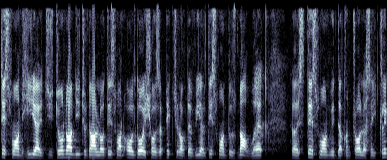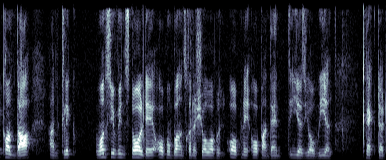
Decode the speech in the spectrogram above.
this one here you do not need to download this one although it shows a picture of the wheel this one does not work. So it's this one with the controller so you click on that and click once you've installed it open button's going to show up open it up and then here's your wheel connected.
